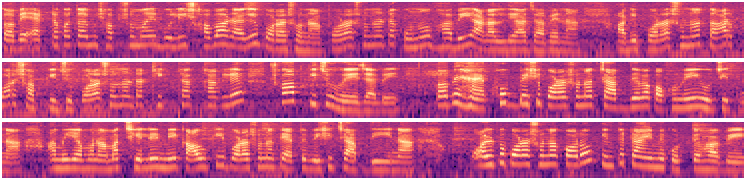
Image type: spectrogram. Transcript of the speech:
তবে একটা কথা আমি সবসময় বলি, সবার আগে পড়াশোনা। পড়াশোনাটা কোনোভাবেই আড়াল দেওয়া যাবে না। আগে পড়াশোনা, তারপর সব কিছু পড়াশোনাটা ঠিকঠাক থাকলে সব কিছু হয়ে যাবে। তবে হ্যাঁ খুব বেশি পড়াশোনার চাপ দেওয়া কখনোই উচিত না। আমি যেমন আমার ছেলে মেয়ে, কাউকেই পড়াশোনাতে এত বেশি চাপ দিই না। অল্প পড়াশোনা করো, কিন্তু টাইমে করতে হবে।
